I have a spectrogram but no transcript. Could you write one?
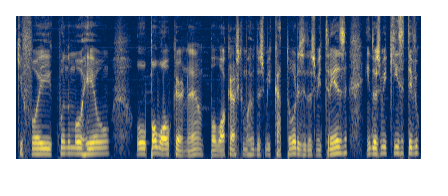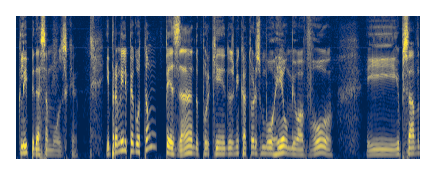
que foi quando morreu o Paul Walker, né? Paul Walker acho que morreu em 2014, 2013. Em 2015 teve o clipe dessa música. E para mim ele pegou tão pesado porque em 2014 morreu meu avô e eu precisava,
